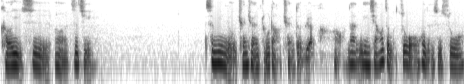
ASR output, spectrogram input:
可以是，嗯，自己生命有全权主导权的人嘛。好，那你想要怎么做，或者是说，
